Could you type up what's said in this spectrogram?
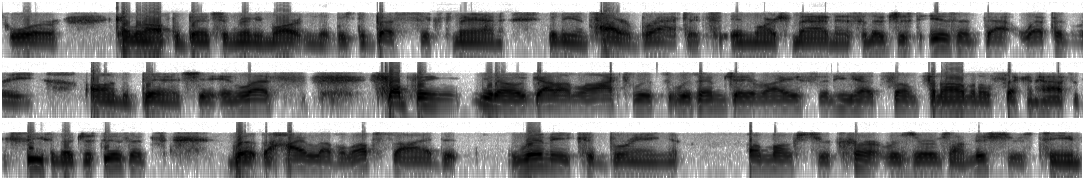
scorer coming off the bench in Remy Martin that was the best sixth man in the entire bracket in March Madness, and there just isn't that weaponry on the bench unless something you know got unlocked with with MJ Rice and he had some phenomenal second half of the season. There just isn't the the high level upside that Remy could bring amongst your current reserves on this year's team.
